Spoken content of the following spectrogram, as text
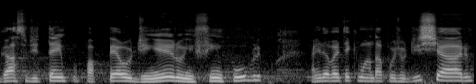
gasto de tempo, papel, dinheiro, enfim, público, ainda vai ter que mandar para o judiciário,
